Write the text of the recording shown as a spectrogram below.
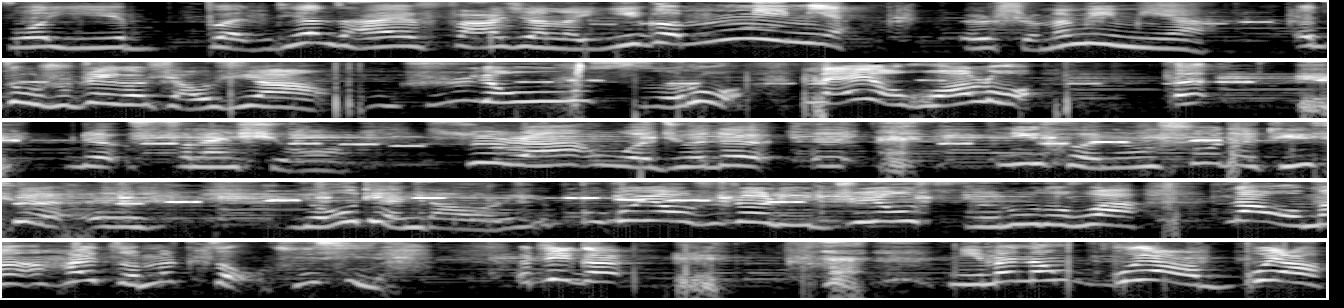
所以本天才发现了一个秘密，呃，什么秘密？呃，就是这个小象只有死路，没有活路。呃，弗兰熊。虽然我觉得，呃，你可能说的的确，呃，有点道理。不过，要是这里只有死路的话，那我们还怎么走出去啊？这个，你们能不要不要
